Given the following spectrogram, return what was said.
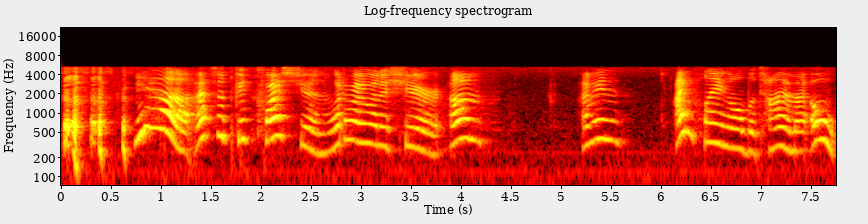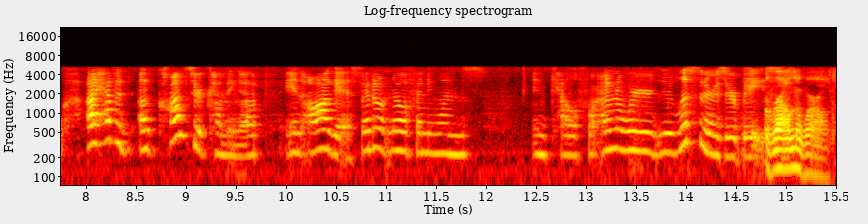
that's a good question. What do I want to share? Um, I mean, I'm playing all the time. I oh, I have a, a concert coming up in August. I don't know if anyone's in California. I don't know where your, your listeners are based. Around the world,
